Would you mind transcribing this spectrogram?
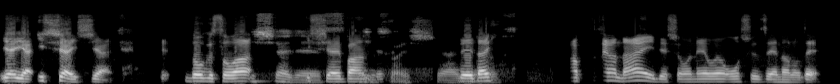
いやいや、1試合1試合。道具ソは1試合で。一試合版ですです1アップ戦はないでしょうね、欧州勢なので。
